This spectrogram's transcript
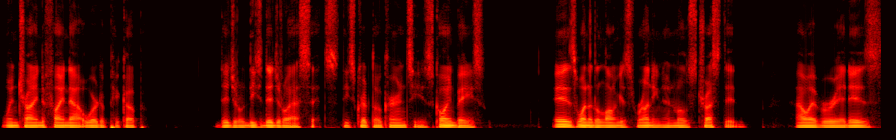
when trying to find out where to pick up digital these digital assets, these cryptocurrencies. Coinbase is one of the longest running and most trusted. However, it is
